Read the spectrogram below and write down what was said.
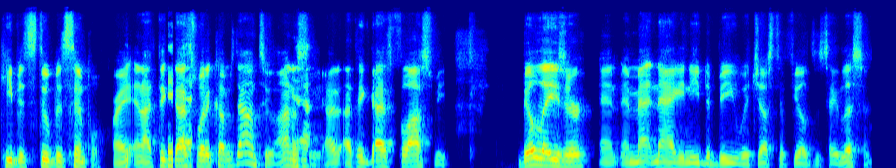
keep it stupid simple, right? And I think yeah. that's what it comes down to, honestly. Yeah. I, I, think that's philosophy. Bill Lazor and, and Matt Nagy need to be with Justin Fields and say, listen,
